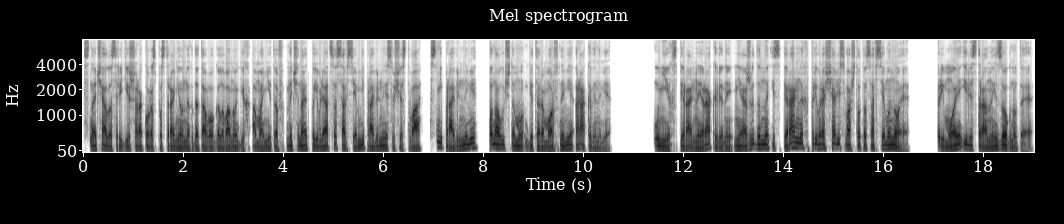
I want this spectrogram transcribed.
Сначала среди широко распространенных до того головоногих аммонитов начинают появляться совсем неправильные существа с неправильными, по-научному гетероморфными раковинами. У них спиральные раковины неожиданно из спиральных превращались во что-то совсем иное, прямое или странно изогнутое,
